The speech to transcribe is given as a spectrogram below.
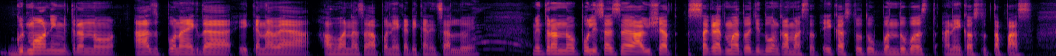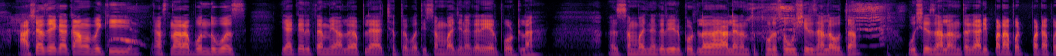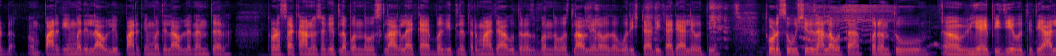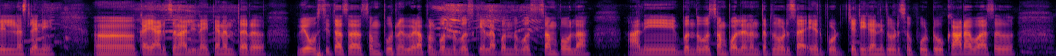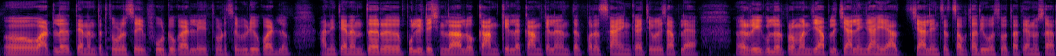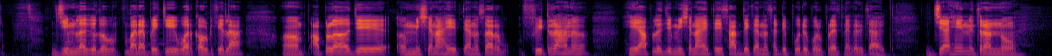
Good morning मित्रांनो. आज पुन्हा एकदा एका नव्या आव्हानासह आपण एका ठिकाणी चाललो आहे मित्रांनो पोलिसाच्या आयुष्यात सगळ्यात महत्त्वाची दोन कामं असतात. एक असतो तो बंदोबस्त आणि एक असतो तपास. अशाच एका कामापैकी असणारा बंदोबस्त याकरिता मी आलो आहे आपल्या छत्रपती संभाजीनगर एअरपोर्टला. संभाजीनगर एअरपोर्टला आल्यानंतर थोडासा उशीर झाला होता. उशीर झाल्यानंतर गाडी पटापट पटापट पार्किंगमध्ये लावली. पार्किंगमध्ये लावल्यानंतर थोडासा कानोसा घेतला बंदोबस्त लागला आहे काय बघितलं तर माझ्या अगोदरच बंदोबस्त लावलेला होता. वरिष्ठ अधिकारी आले होते. थोडंसं उशीर झाला होता परंतु व्ही आय पी जे होते ते आलेले नसल्याने काही अडचण आली नाही. त्यानंतर व्यवस्थित असा संपूर्ण वेळ आपण बंदोबस्त केला. बंदोबस्त संपवला आणि बंदोबस्त संपवल्यानंतर थोडंसं एअरपोर्टच्या ठिकाणी थोडंसं फोटो काढावा असं वाटलं. त्यानंतर थोडंसं फोटो काढले थोडंसं व्हिडिओ काढलं आणि त्यानंतर पोलीस स्टेशनला आलो. काम केलं काम केल्यानंतर परत सायंकाळच्या वेळेस आपल्या रेग्युलरप्रमाणे जे आपलं चॅलेंज आहे आज चॅलेंजचा चौथा दिवस होता त्यानुसार जिमला गेलो बऱ्यापैकी वर्कआउट केला. आपलं जे मिशन आहे त्यानुसार फिट राहणं हे आपलं जे मिशन आहे ते साध्य करण्यासाठी पुरेपूर प्रयत्न करीत आहोत. जय हिंद मित्रांनो.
